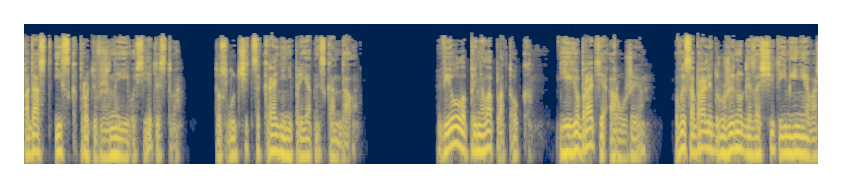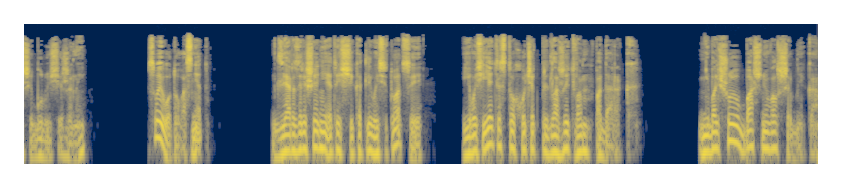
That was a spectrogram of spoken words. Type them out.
подаст иск против жены его сиятельства, то случится крайне неприятный скандал. Виола приняла платок, ее братья — оружие. Вы собрали дружину для защиты имения вашей будущей жены. Своего-то у вас нет. Для разрешения этой щекотливой ситуации его сиятельство хочет предложить вам подарок. Небольшую башню волшебника,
